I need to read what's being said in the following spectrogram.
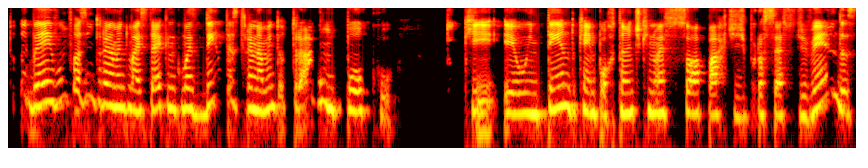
Tudo bem, vamos fazer um treinamento mais técnico, mas dentro desse treinamento eu trago um pouco do que eu entendo que é importante, que não é só a parte de processo de vendas,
